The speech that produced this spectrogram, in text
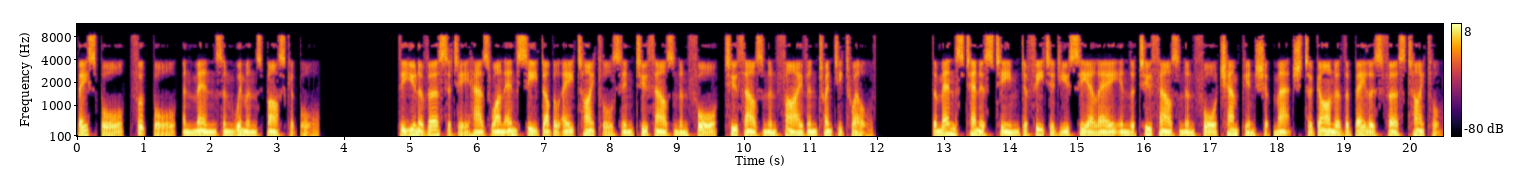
baseball, football, and men's and women's basketball. The university has won NCAA titles in 2004, 2005 and 2012. The men's tennis team defeated UCLA in the 2004 championship match to garner the Baylor's first title.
